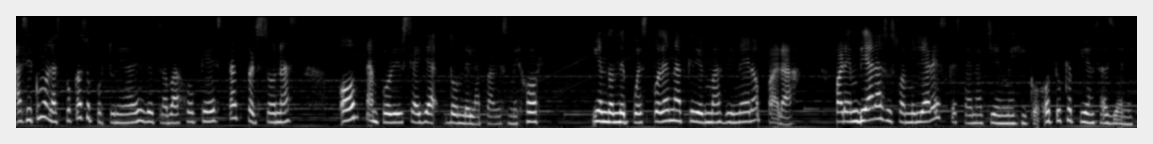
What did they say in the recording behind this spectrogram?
así como las pocas oportunidades de trabajo que estas personas optan por irse allá donde la pagues mejor y en donde pues pueden adquirir más dinero para, para enviar a sus familiares que están aquí en México. ¿O tú qué piensas, Yannick?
